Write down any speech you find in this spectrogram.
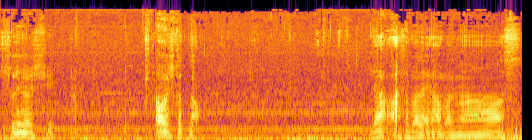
普通に美味しい。あ、美味しかった。じゃあ、朝まで頑張ります。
